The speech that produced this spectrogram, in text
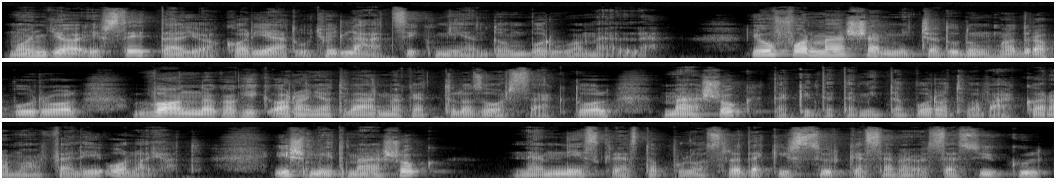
mondja, és széttálja a karját, úgyhogy látszik, milyen domború a melle. Jóformán semmit se tudunk Madrapurról, vannak, akik aranyat várnak ettől az országtól, mások, tekintete mint a borotvavák Karaman felé, olajat. Ismét mások, nem néz Kresztapuloszra, de kis szürke szeme összeszűkül,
